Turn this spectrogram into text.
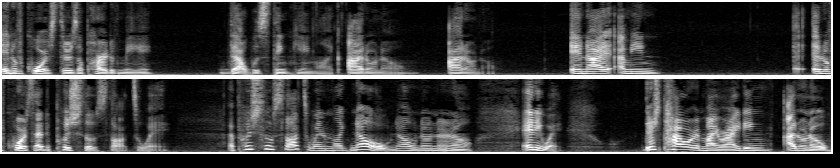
And of course, there's a part of me that was thinking like, I don't know. I don't know. And I I mean and of course I had to push those thoughts away. I pushed those thoughts away. I'm like, no, no, no, no, no. Anyway, there's power in my writing. I don't know.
